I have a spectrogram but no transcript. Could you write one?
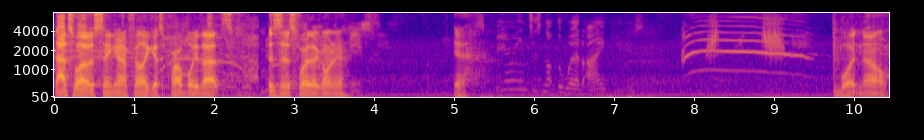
That's what I was thinking. I feel like it's probably that's. Is this where they're going to? Yeah. Experience is not the word I'd use. What now?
